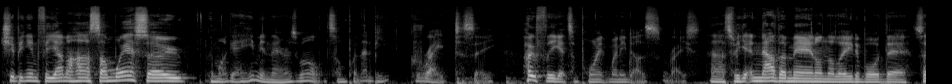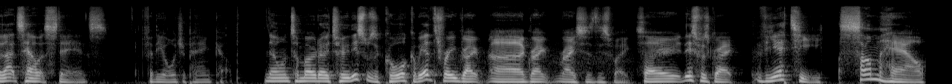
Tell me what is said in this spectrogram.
chipping in for Yamaha somewhere, so we might get him in there as well at some point. That'd be great to see. Hopefully, he gets a point when he does race. Uh, so we get another man on the leaderboard there. So that's how it stands for the All Japan Cup. Now on to Moto 2. This was a corker. We had three great uh, great races this week. So this was great. Vietti, somehow,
